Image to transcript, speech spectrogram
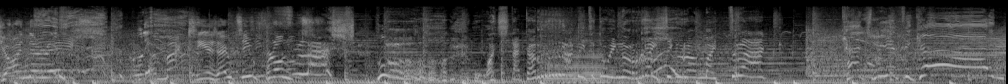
Flash has joined the race. and Maxi is out in front. Flash! Oh, what's that rabbit doing racing around my track? Catch me if you can!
